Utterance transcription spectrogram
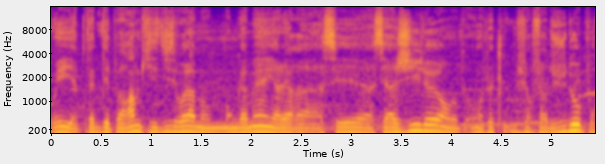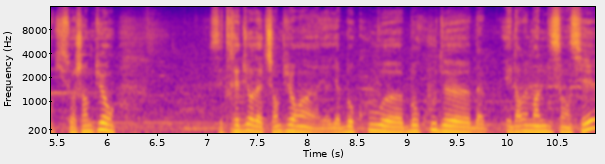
Oui, il y a peut-être des parents qui se disent voilà, mon, mon gamin il a l'air assez, assez agile, on, va- peut-être lui faire faire du judo pour qu'il soit champion. C'est très dur d'être champion. hein. Il y a- il y a beaucoup, euh, beaucoup de, bah, énormément de licenciés,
